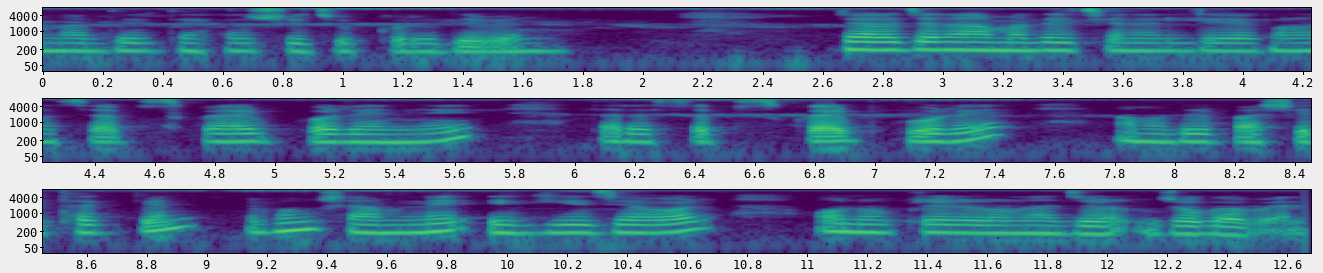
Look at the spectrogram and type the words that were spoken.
ওনাদের দেখার সুযোগ করে দেবেন। যারা যারা আমাদের চ্যানেলটি এখনও সাবস্ক্রাইব করেননি, তারা সাবস্ক্রাইব করে আমাদের পাশে থাকবেন এবং সামনে এগিয়ে যাওয়ার অনুপ্রেরণা যোগাবেন।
